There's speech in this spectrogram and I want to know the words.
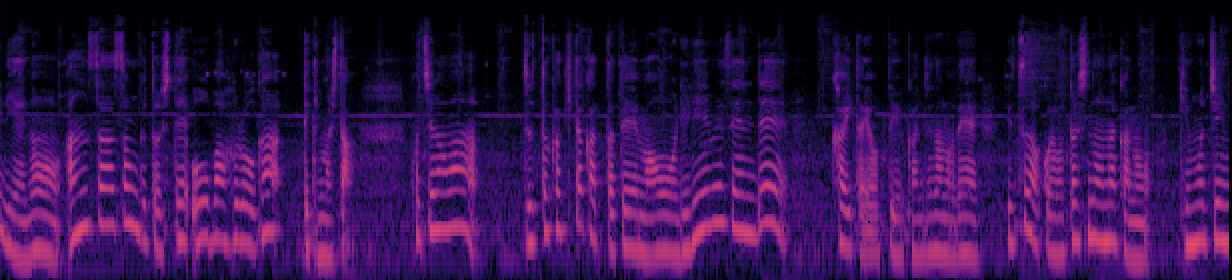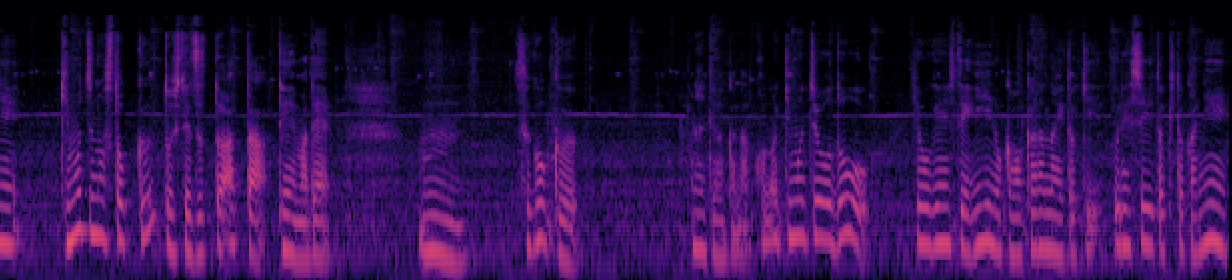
ーリエのアンサーソングとして「オーバーフロー」ができました。こちらはずっと書きたかったテーマをリレー目線で書いたよっていう感じなので実はこれ私の中の気持ちに気持ちのストックとしてずっとあったテーマでうんすごく何て言うのかなこの気持ちをどう表現していいのかわからない時嬉しい時とかに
